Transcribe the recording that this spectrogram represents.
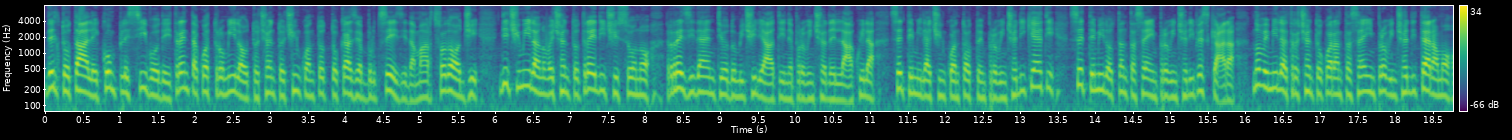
Del totale complessivo dei 34.858 casi abruzzesi da marzo ad oggi, 10.913 sono residenti o domiciliati in provincia dell'Aquila, 7.058 in provincia di Chieti, 7.086 in provincia di Pescara, 9.346 196 in provincia di Teramo,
